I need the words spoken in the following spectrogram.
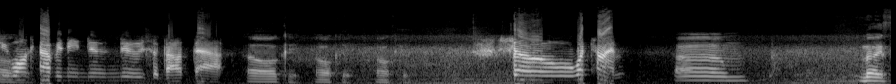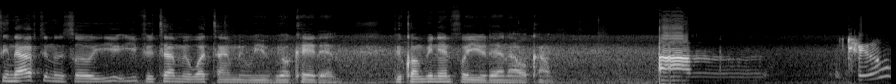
she Oh. won't have any new news about that. Oh, okay, okay, okay. So what time? Um, no, it's in the afternoon, so you, if you tell me what time will be okay, then be convenient for you, then I'll come. Um, two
